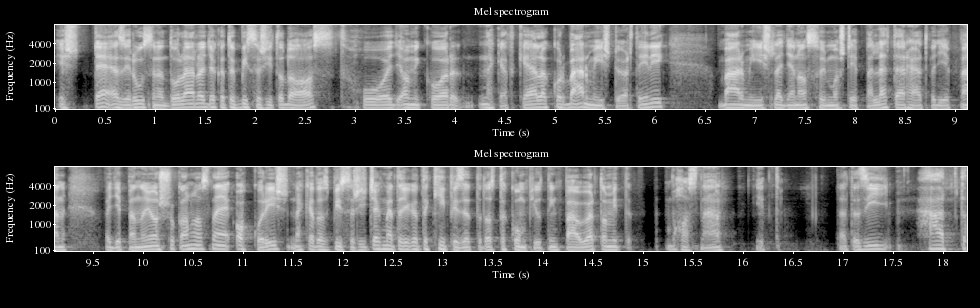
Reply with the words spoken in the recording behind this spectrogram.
és te ezért 25 dollárra gyakorlatilag biztosítod azt, hogy amikor neked kell, akkor bármi is történik, bármi is legyen az, hogy most éppen leterhelt, vagy éppen, vagy éppen nagyon sokan használják, akkor is neked az biztosítsák, mert te kifizetted azt a computing power-t, amit használ itt. Tehát ez így... Hát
